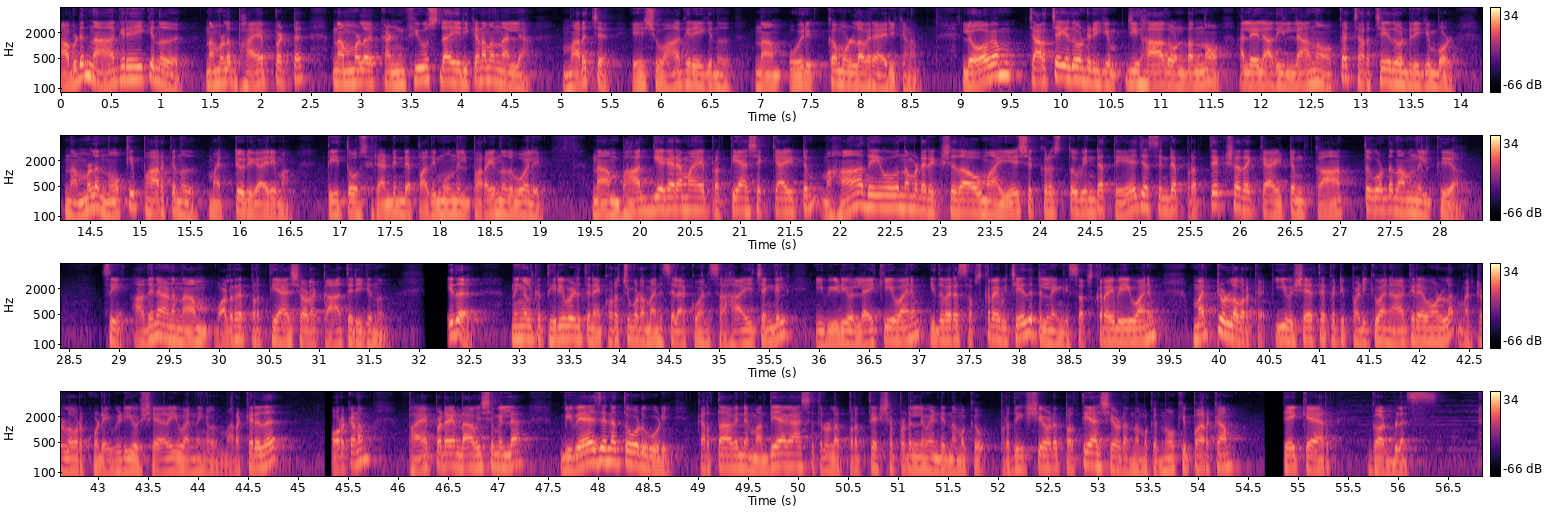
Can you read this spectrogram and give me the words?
അവിടുന്ന് ആഗ്രഹിക്കുന്നത് നമ്മൾ ഭയപ്പെട്ട് നമ്മൾ കൺഫ്യൂസ്ഡ് ആയിരിക്കണമെന്നല്ല. മറിച്ച് യേശു ആഗ്രഹിക്കുന്നത് നാം ഒരുക്കമുള്ളവരായിരിക്കണം. ലോകം ചർച്ച ചെയ്തുകൊണ്ടിരിക്കും ജിഹാദ് ഉണ്ടെന്നോ അല്ലെങ്കിൽ അതില്ലാന്നോ ഒക്കെ ചർച്ച ചെയ്തുകൊണ്ടിരിക്കുമ്പോൾ നമ്മൾ നോക്കി പാർക്കുന്നത് മറ്റൊരു കാര്യമാണ്. തീത്തോസ് രണ്ടിന്റെ പതിമൂന്നിൽ പറയുന്നത് പോലെ നാം ഭാഗ്യകരമായ പ്രത്യാശയ്ക്കായിട്ടും മഹാദൈവവും നമ്മുടെ രക്ഷിതാവുമായ യേശുക്രിസ്തുവിന്റെ തേജസ്സിന്റെ പ്രത്യക്ഷതയ്ക്കായിട്ടും കാത്തുകൊണ്ട് നാം നിൽക്കുക. സി അതിനാണ് നാം വളരെ പ്രത്യാശയോടെ കാത്തിരിക്കുന്നത്. ഇത് നിങ്ങൾക്ക് തിരുവഴുത്തിനെ കുറച്ചും കൂടെ മനസ്സിലാക്കുവാൻ സഹായിച്ചെങ്കിൽ ഈ വീഡിയോ ലൈക്ക് ചെയ്യുവാനും ഇതുവരെ സബ്സ്ക്രൈബ് ചെയ്തിട്ടില്ലെങ്കിൽ സബ്സ്ക്രൈബ് ചെയ്യുവാനും മറ്റുള്ളവർക്ക് ഈ വിഷയത്തെപ്പറ്റി പഠിക്കുവാൻ ആഗ്രഹമുള്ള മറ്റുള്ളവർക്കും കൂടെ ഈ വീഡിയോ ഷെയർ ചെയ്യുവാൻ നിങ്ങൾ മറക്കരുത്. ഓർക്കണം ഭയപ്പെടേണ്ട ആവശ്യമില്ല. വിവേചനത്തോടുകൂടി കർത്താവിന്റെ മധ്യാകാശത്തിലുള്ള പ്രത്യക്ഷപ്പെടലിന് വേണ്ടി നമുക്ക് പ്രതീക്ഷയോടെ പ്രത്യാശയോടെ നമുക്ക് നോക്കിപ്പാർക്കാം. Take care God bless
